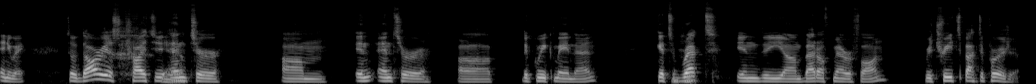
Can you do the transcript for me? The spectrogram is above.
Anyway, so Darius tried to Yeah. enter um in, enter uh the Greek mainland, gets Mhm. wrecked in the um, Battle of Marathon, retreats back to Persia.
